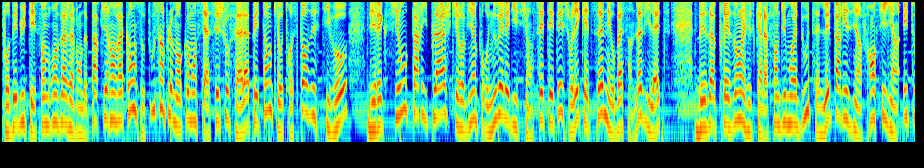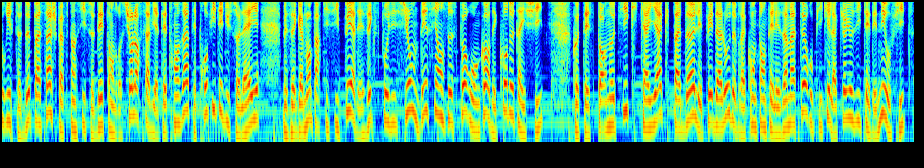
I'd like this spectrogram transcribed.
Pour débuter son bronzage avant de partir en vacances ou tout simplement commencer à s'échauffer à la pétanque et autres sports estivaux, direction Paris-Plage qui revient pour une nouvelle édition cet été sur les quais de Seine et au bassin de la Villette. Dès à présent et jusqu'à la fin du mois d'août, les Parisiens, Franciliens et touristes de passage peuvent ainsi se détendre sur leurs serviettes et transat et profiter du soleil, mais également participer à des expositions, des séances de sport ou encore des cours de tai chi. Côté sport nautique, kayak, paddle et pédalo devraient contenter les amateurs ou piquer la curiosité des néophytes.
